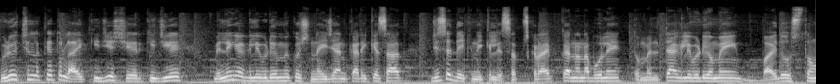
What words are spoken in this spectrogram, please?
वीडियो अच्छी लगती है तो लाइक कीजिए शेयर कीजिए। मिलेंगे अगली वीडियो में कुछ नई जानकारी के साथ। जिसे देखने के लिए सब्सक्राइब करना ना भूलें। तो मिलते हैं अगली वीडियो में। बाय दोस्तों।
